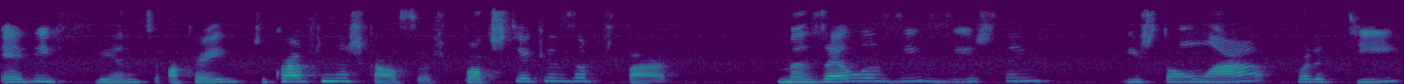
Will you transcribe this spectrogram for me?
é diferente, ok? Tu cabes nas calças, podes ter que as apertar, mas elas existem e estão lá para ti,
